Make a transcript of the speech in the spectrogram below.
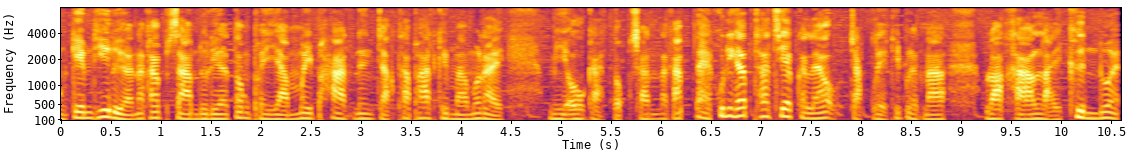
2 เกมที่เหลือนะครับซามโดเรียต้องพยายามไม่พลาดเนื่องจากถ้าพลาดขึ้นมาเมื่อไหร่ มีโอกาสตกชั้นนะครับ แต่คู่นี้ครับถ้าเทียบกันแล้วจากเลทที่เปิดมาราคาไหลขึ้นด้วย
